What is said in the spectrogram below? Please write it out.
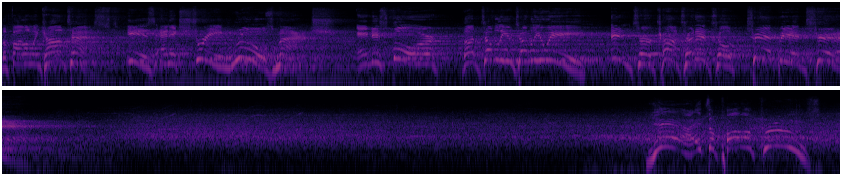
The following contest is an Extreme Rules match and is for the WWE Intercontinental Championship. Yeah, it's Apollo Crews.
